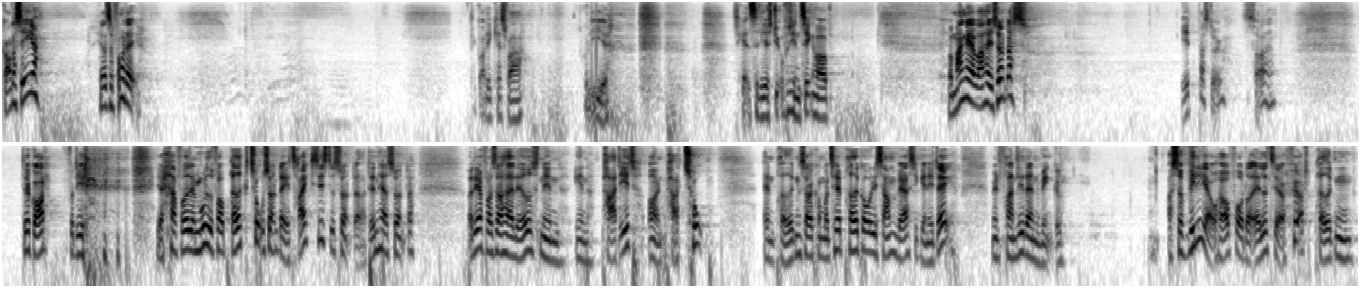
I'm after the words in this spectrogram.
Godt at se jer her til formiddag. Det er godt, I kan svare. Jeg skal lige, jeg øh, skal altid lige have styr på sine ting heroppe. Hvor mange af jer var her i søndags? Et par stykker. Sådan. Det er godt, fordi jeg har fået den mulighed for at prædike to søndage i træk, sidste søndag og den her søndag. Og derfor så har jeg lavet sådan en, en part 1 og en part 2 af en prædiken, så jeg kommer til at prædike over de samme vers igen i dag, men fra en lidt anden vinkel. Og så vil jeg jo have opfordret alle til at have hørt prædiken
